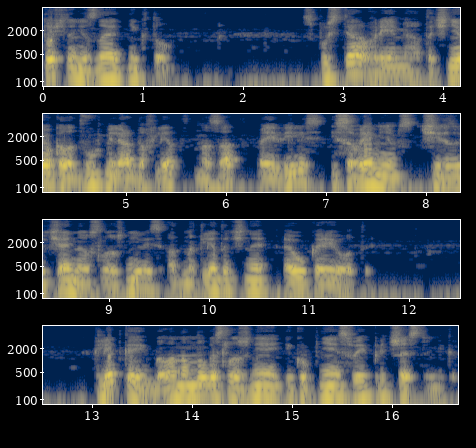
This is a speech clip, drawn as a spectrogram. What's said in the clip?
точно не знает никто. Спустя время, а точнее около двух миллиардов лет назад, появились и со временем чрезвычайно усложнились одноклеточные эукариоты. Клетка их была намного сложнее и крупнее своих предшественников.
